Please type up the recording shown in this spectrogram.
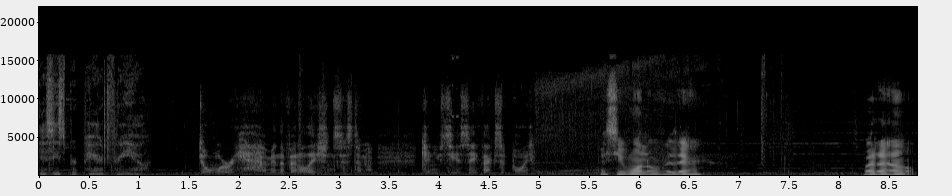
Guess he's prepared for you. Don't worry, I'm in the ventilation system. Can you see a safe exit point? I see one over there. But I don't.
